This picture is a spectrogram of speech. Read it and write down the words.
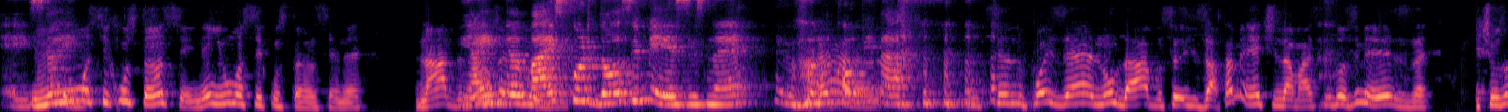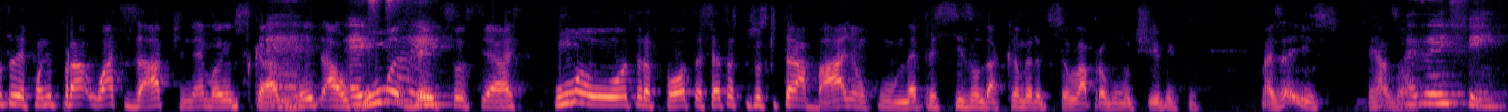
é em nenhuma aí. circunstância, em nenhuma circunstância, né? Nada. E ainda mais por 12 meses, né? Vamos Cara, combinar. Você, pois é, não dá. Você, exatamente, ainda mais por 12 meses, né? A gente usa o telefone para WhatsApp, né? A maioria dos casos, é, rede, é algumas é redes sociais, uma ou outra foto, exceto as pessoas que trabalham com, né, precisam da câmera do celular por algum motivo, enfim. Mas é isso, tem razão. Mas enfim.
